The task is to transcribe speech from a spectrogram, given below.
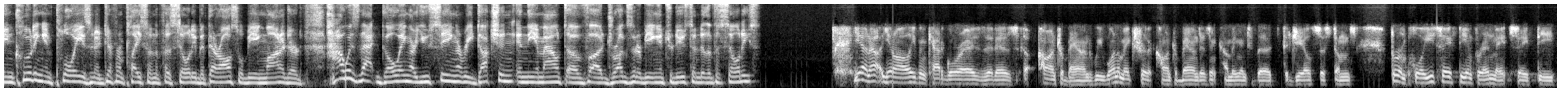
including employees in a different place on the facility, but they're also being monitored. How is that going? Are you seeing a reduction in the amount of uh, drugs that are being introduced into the facilities? Yeah, and you know, I'll even categorize it as contraband. We want to make sure that contraband isn't coming into the, the jail systems for employee safety and for inmate safety.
